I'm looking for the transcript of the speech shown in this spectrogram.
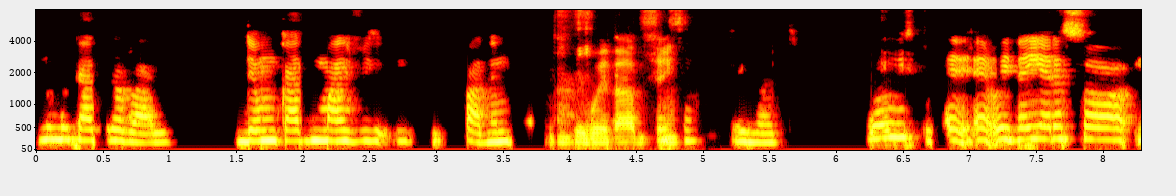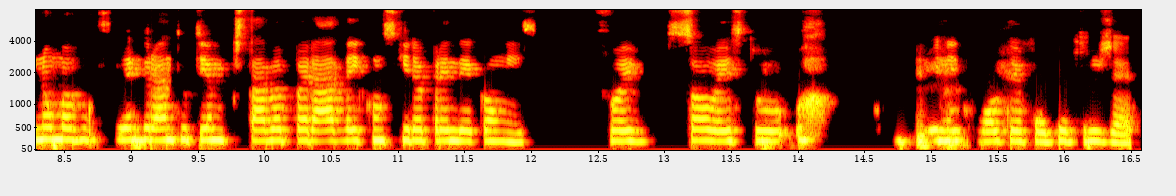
no mercado de trabalho. Deu um bocado mais pá, deu um visibilidade, sim. Exato. É isto. É, é, a ideia era só não me aborrecer durante o tempo que estava parada e conseguir aprender com isso. Foi só este o inicial ter feito o projeto.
